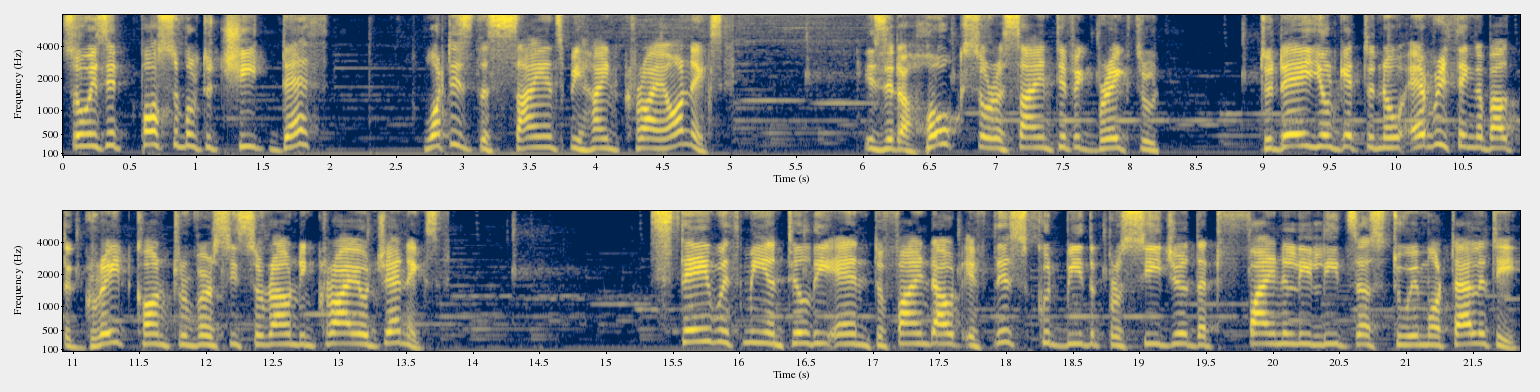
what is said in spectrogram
So, is it possible to cheat death? What is the science behind cryonics? Is it a hoax or a scientific breakthrough? Today, you'll get to know everything about the great controversy surrounding cryogenics. Stay with me until the end to find out if this could be the procedure that finally leads us to immortality.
